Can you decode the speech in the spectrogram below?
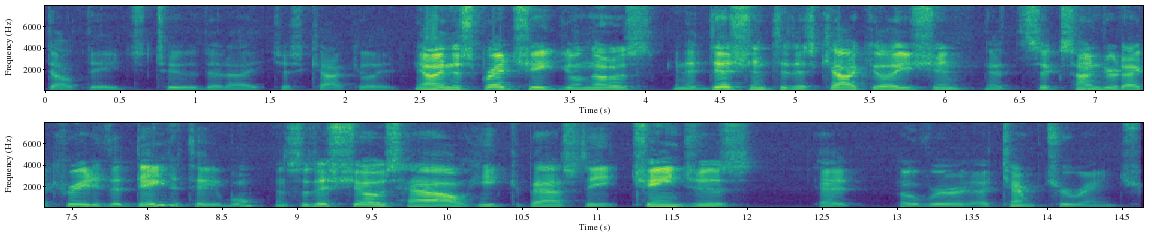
delta H2 that I just calculated. Now in the spreadsheet, you'll notice in addition to this calculation at 600, I created the data table. And so this shows how heat capacity changes at over a temperature range.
